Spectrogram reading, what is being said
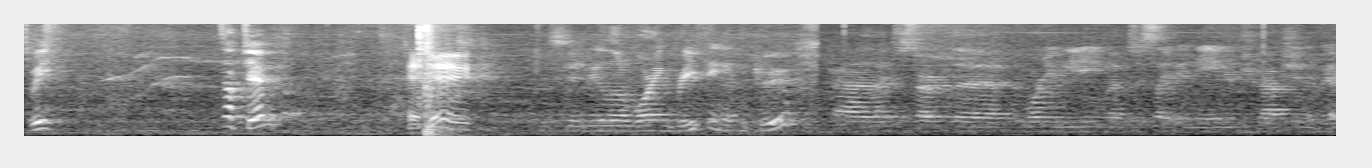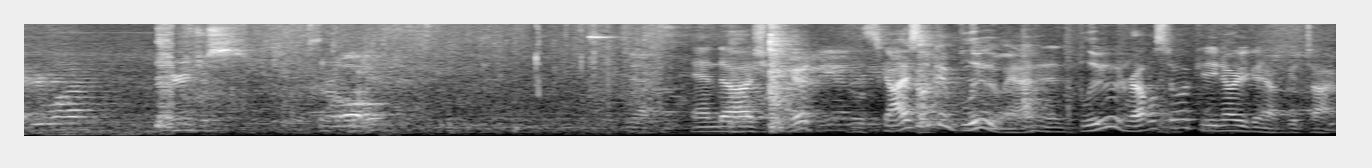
Sweet. What's up, Tim? Hey, hey. Just gonna do a little morning briefing with the crew. Uh, I'd like to start the morning meeting with just like a name introduction of everyone. Just throw And uh, should be good. The sky's looking blue, man. And it's blue in Revelstoke, you know you're gonna have a good time.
